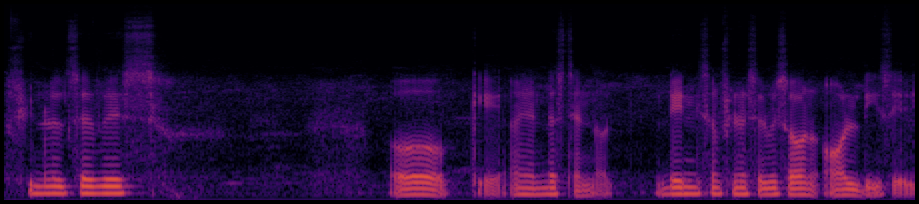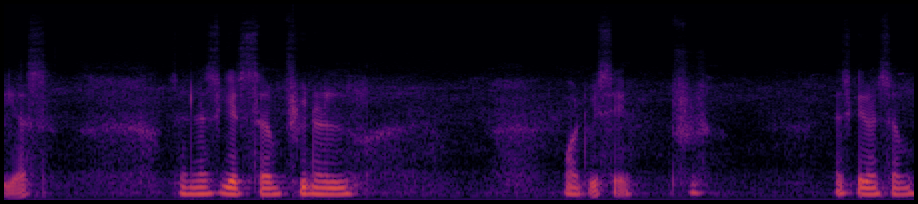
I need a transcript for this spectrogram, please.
Funeral service. Okay i understand now. They need some funeral service on all these areas. So let's get some funeral what we say. Let's get some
